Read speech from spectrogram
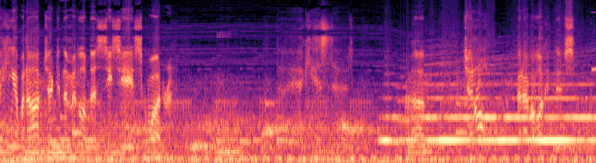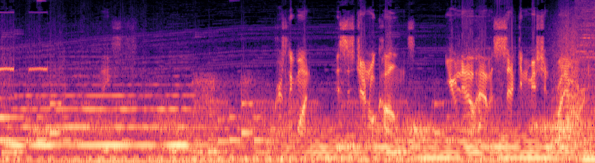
picking up an object in the middle of the CCA squadron. What the heck is that? Um, General, you better have a look at this. Please. Grizzly One, this is General Collins. You now have a second mission priority.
